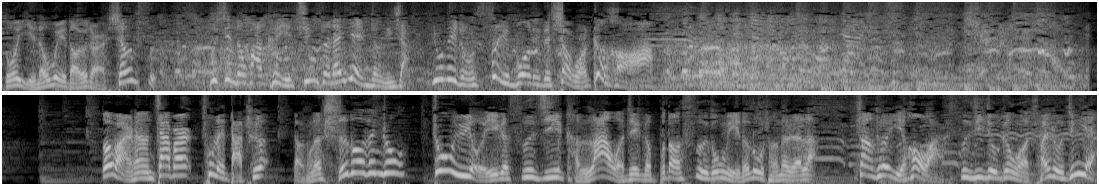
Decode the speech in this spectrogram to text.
所以呢味道有点相似。不信的话可以亲自来验证一下，用那种碎玻璃的效果更好啊。昨晚上加班出来打车，等了十多分钟。终于有一个司机肯拉我这个不到四公里的路程的人了。上车以后啊，司机就跟我传授经验：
